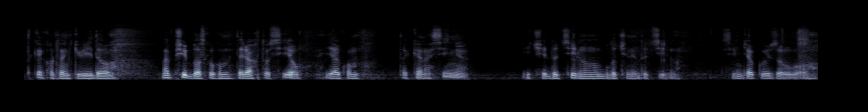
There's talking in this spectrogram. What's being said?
таке коротеньке відео. Напишіть, будь ласка, в коментарях, хто сіяв, як вам таке насіння і чи доцільно воно було, чи недоцільно. Всім дякую за увагу.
